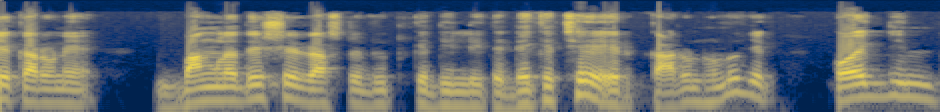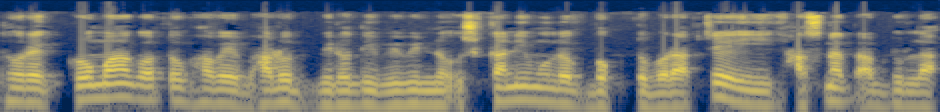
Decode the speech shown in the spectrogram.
যে কারণে বাংলাদেশের রাষ্ট্রদূতকে দিল্লিতে ডেকেছে, এর কারণ হলো যে কয়েকদিন ধরে ক্রমাগতভাবে ভারত বিরোধী বিভিন্ন উস্কানিমূলক বক্তব্য রাখছে। এই হাসনাত আব্দুল্লাহ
